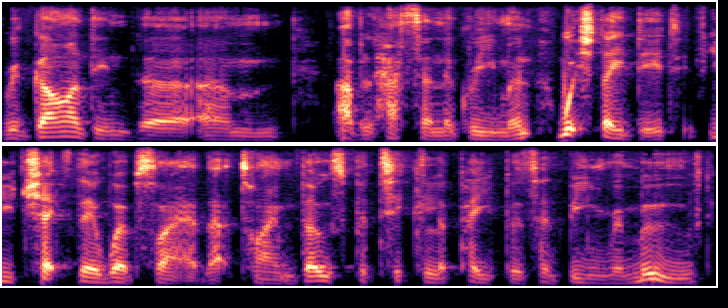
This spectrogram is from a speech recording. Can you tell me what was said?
regarding the um, Abul Hassan agreement, which they did. If you check their website at that time, those particular papers had been removed,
